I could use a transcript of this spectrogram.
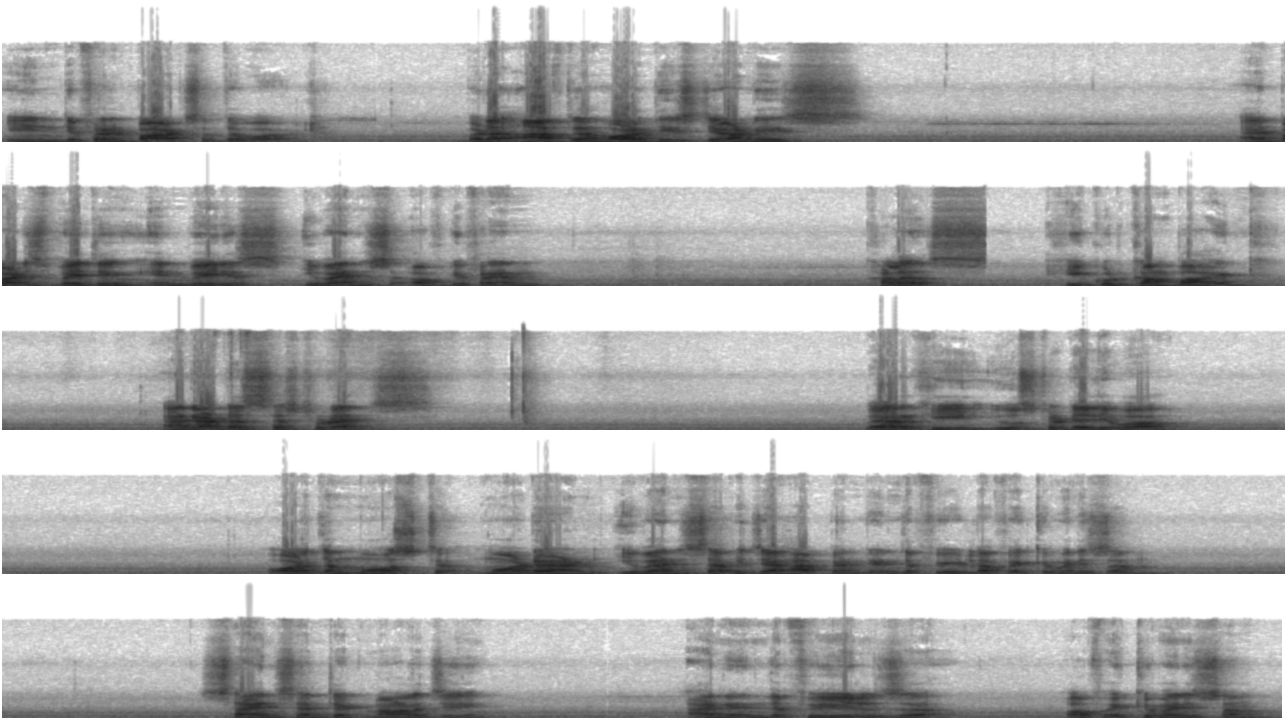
in different parts of the world. But after all these journeys and participating in various events of different colors, he could come back and address the students where he used to deliver all the most modern events which happened in the field of ecumenism, science and technology, and in the fields of ecumenism,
